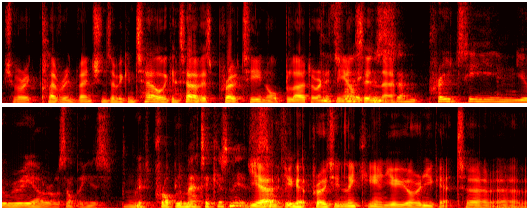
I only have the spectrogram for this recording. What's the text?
which are very clever inventions. So we can tell we can tell if there's protein or blood or anything That's else in there. Um, proteinuria or something is it's problematic, isn't it? It's Yeah, if you get protein linking in your urine, you get uh, uh,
